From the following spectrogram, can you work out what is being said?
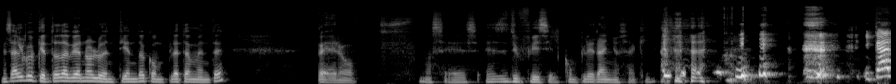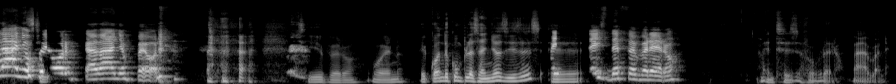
es algo que todavía no lo entiendo completamente, pero no sé, es, es difícil cumplir años aquí. y cada año peor, cada año peor. sí, pero bueno. ¿Y cuándo cumples años, dices? 26 eh, de febrero. 26 de febrero. Ah, vale.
